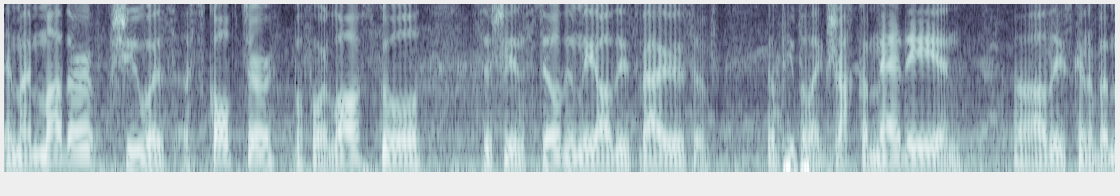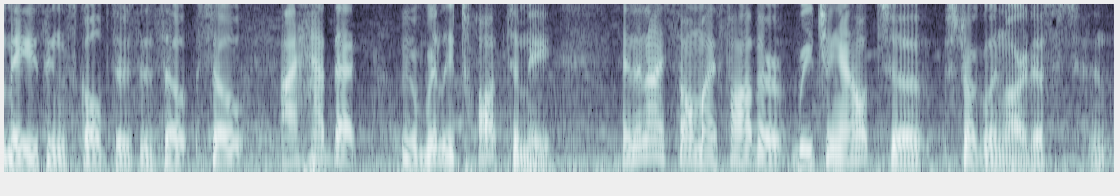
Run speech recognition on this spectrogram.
And my mother, she was a sculptor before law school, so she instilled in me all these values of you know, people like Giacometti and uh, all these kind of amazing sculptors. And so, so I had that you know, really taught to me. And then I saw my father reaching out to struggling artists, and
